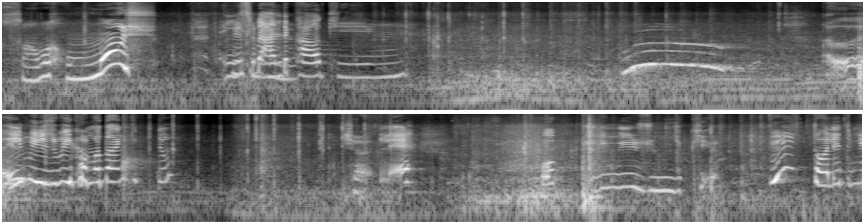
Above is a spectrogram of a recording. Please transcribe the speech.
Sabah olmuş. Ben de kalkayım. Aa, Elimi yüzümü yıkamadan gittim. Şöyle. Hop elimi yüzümü yıkayayım. Hı, tuvaletimi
